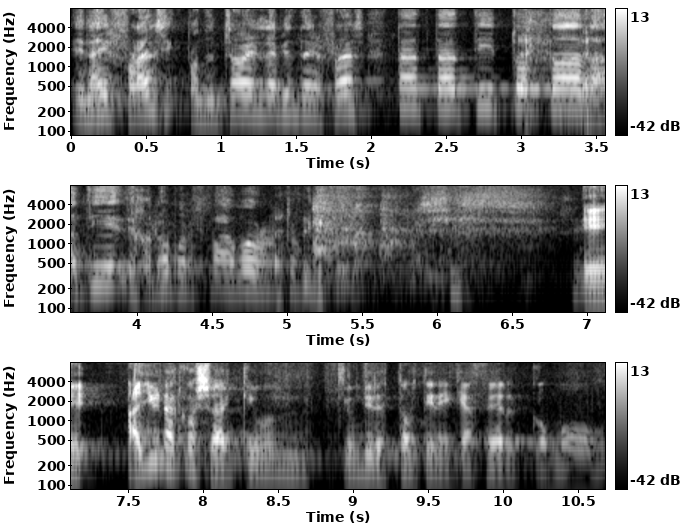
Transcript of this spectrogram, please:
en Air France, cuando entraba en el avión de Air France, ta, ta, ti, ta, ti, dijo, no, por favor. no". Eh, hay una cosa que un, que un director tiene que hacer como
